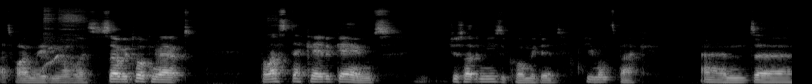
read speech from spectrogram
that's why I'm leading all this. So we're talking about the last decade of games, just like the music one we did a few months back. And uh,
